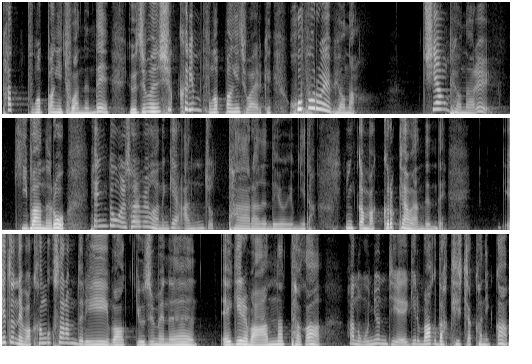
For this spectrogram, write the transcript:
팥 붕어빵이 좋았는데 요즘은 슈크림 붕어빵이 좋아. 이렇게 호불호의 변화. 취향 변화를 기반으로 행동을 설명하는 게 안 좋다라는 내용입니다. 그러니까 막 그렇게 하면 안 된대. 예전에 막 한국 사람들이 막 요즘에는 아기를 막 안 낳다가 한 5년 뒤에 아기를 막 낳기 시작하니까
